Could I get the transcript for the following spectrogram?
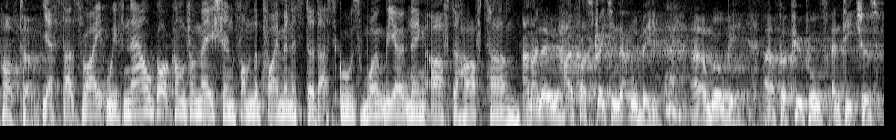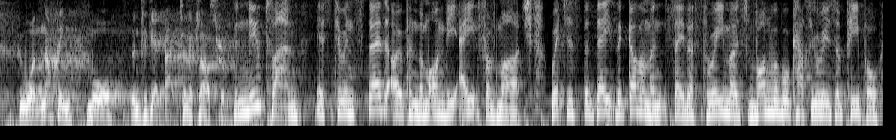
half term. Yes, that's right. We've now got confirmation from the Prime Minister that schools won't be opening after half term. And I know how frustrating that will be uh, and will be uh, for pupils and teachers who want nothing more than to get back to the classroom. The new plan is to instead open them on the 8th of March, which is the date the government say the three most vulnerable categories of people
